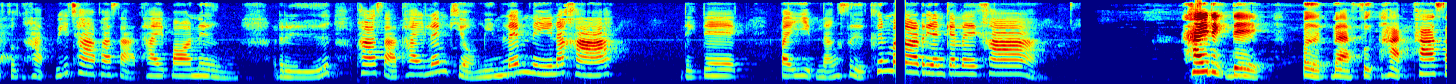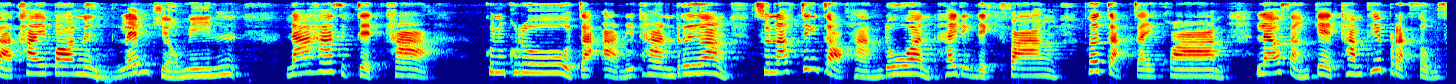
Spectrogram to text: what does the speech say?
บฝึกหัดวิชาภาษาไทยป .1 หรือภาษาไทยเล่มเขียวมิ้นเล่มนี้นะคะ เด็กๆ ไปหยิบหนังสือขึ้นมาเรียนกันเลยค่ะ ให้เด็กๆ เปิดแบบฝึกหัดภาษาไทยป .1 เล่มเขียวมิ้น หน้า 57 ค่ะ คุณครูจะอ่านนิทานเรื่อง สุนัขจิ้งจอกหางด้วนให้เด็กๆฟัง เพื่อจับใจความ แล้วสังเกตคำที่ประสมส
